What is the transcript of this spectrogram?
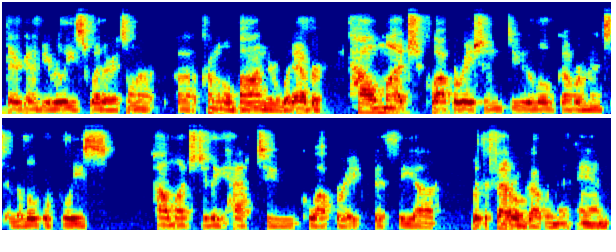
they're going to be released, whether it's on a, a, criminal bond or whatever. How much cooperation do the local governments and the local police? How much do they have to cooperate with the uh, with the federal government? And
